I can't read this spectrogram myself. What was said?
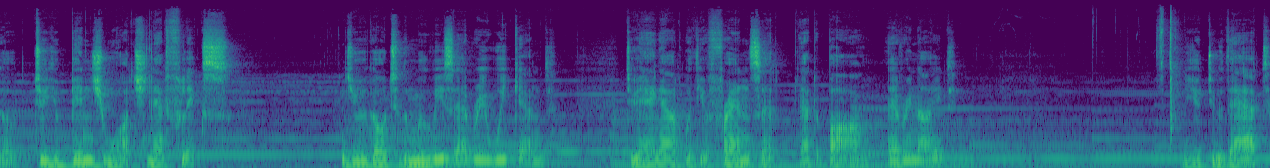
Uh, do you binge watch Netflix? Do you go to the movies every weekend? Do you hang out with your friends at, at a bar every night? You do that?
